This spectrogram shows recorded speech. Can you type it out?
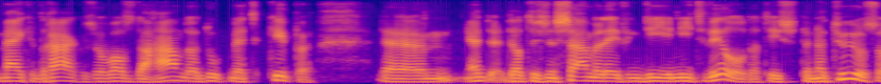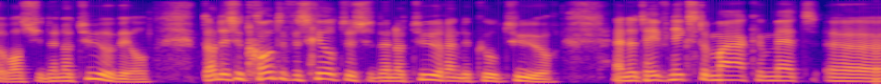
mij gedragen zoals de haan dat doet met kippen. De, dat is een samenleving die je niet wil. Dat is de natuur zoals je de natuur wil. Dat is het grote verschil tussen de natuur en de cultuur. En dat heeft niks te maken met. Uh,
